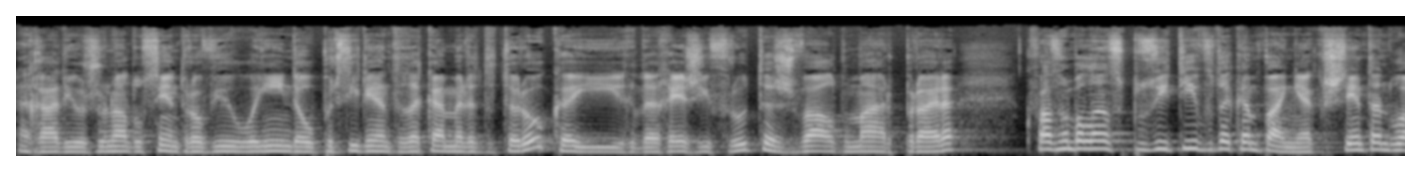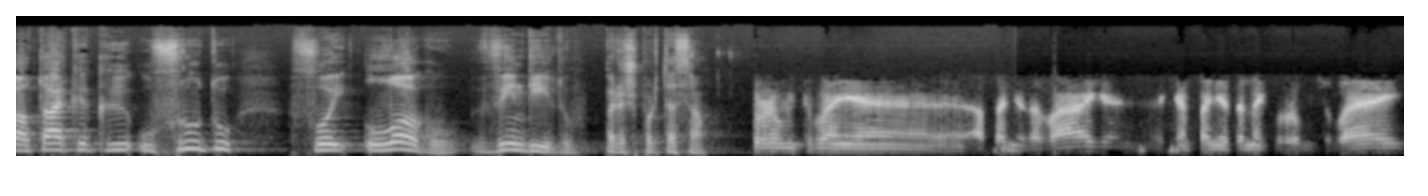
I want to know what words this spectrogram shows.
A Rádio Jornal do Centro ouviu ainda o presidente da Câmara de Tarouca e da Regi Frutas, Valdemar Pereira, que faz um balanço positivo da campanha, acrescentando ao autarca que o fruto foi logo vendido para exportação. Correu muito bem a, apanha da vaga, a campanha também correu muito bem,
